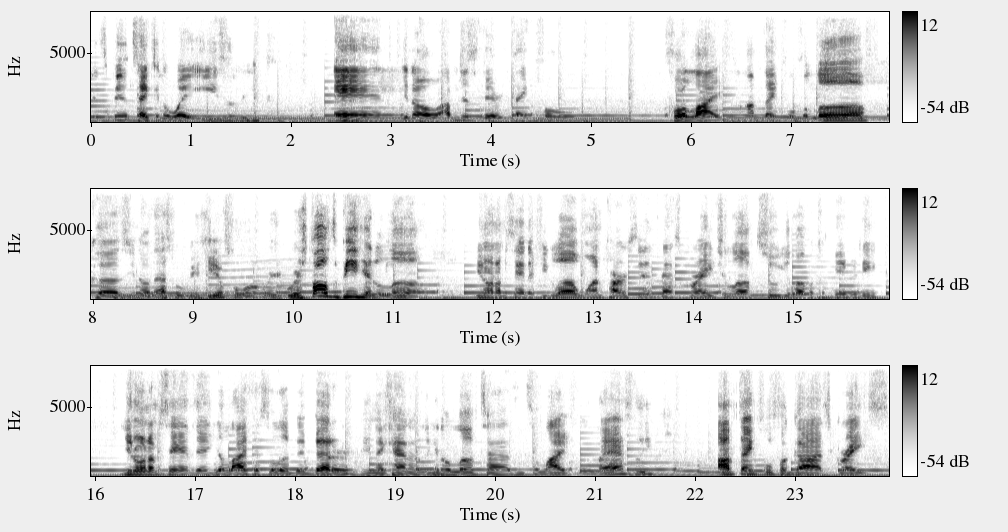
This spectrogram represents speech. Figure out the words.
it's been taken away easily and you know i'm just very thankful for life i'm thankful for love because you know that's what we're here for we're, we're supposed to be here to love you know what I'm saying? If you love one person, that's great. You love two, you love a community, you know what I'm saying, then your life is a little bit better. And that kind of, you know, love ties into life. And lastly, I'm thankful for God's grace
